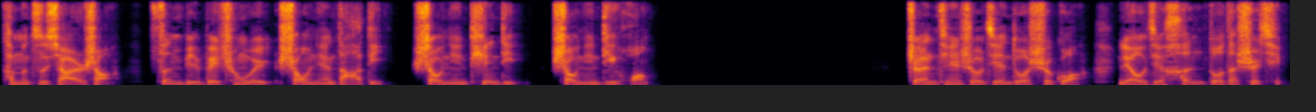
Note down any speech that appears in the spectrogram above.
他们自下而上，分别被称为少年大帝、少年天帝、少年帝皇。战天兽见多识广，了解很多的事情，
